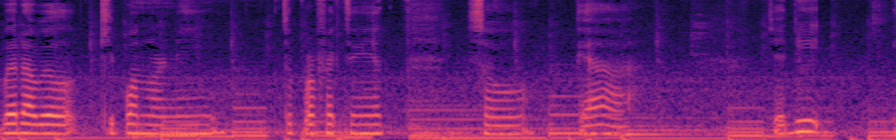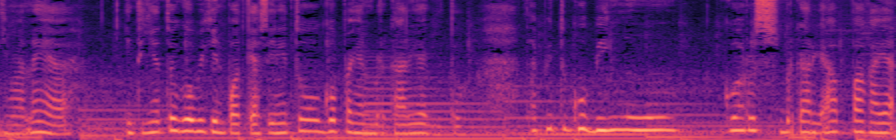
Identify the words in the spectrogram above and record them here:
but I will keep on learning to perfecting it. So ya, yeah. jadi gimana ya? Intinya tuh gue bikin podcast ini tuh gue pengen berkarya gitu. Tapi tuh gue bingung, gue harus berkarya apa kayak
